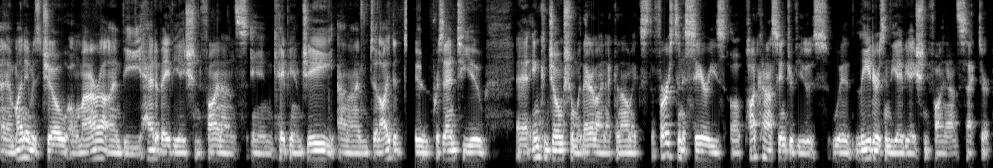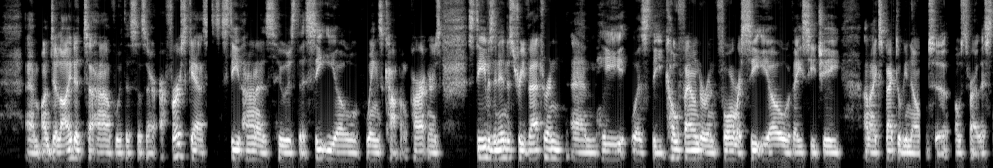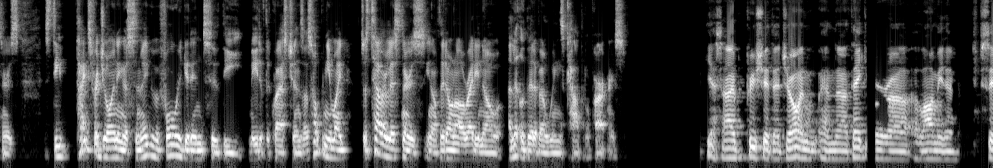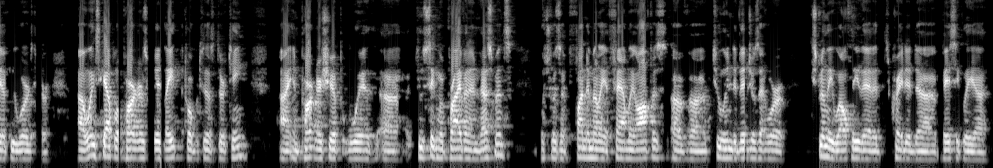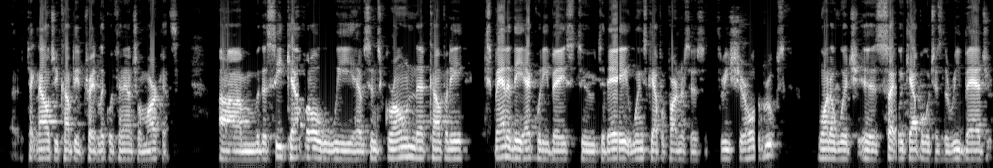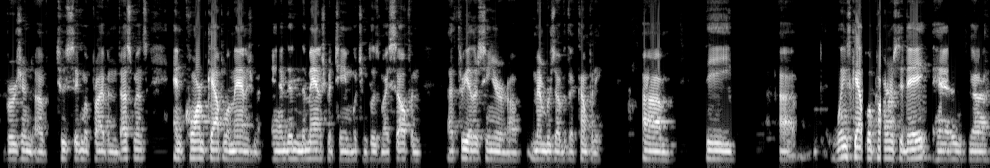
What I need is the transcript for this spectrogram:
Uh, my name is Joe O'Mara. I'm the head of aviation finance in KPMG, and I'm delighted to present to you uh, in conjunction with Airline Economics, the first in a series of podcast interviews with leaders in the aviation finance sector. Um, I'm delighted to have with us as our, our first guest Steve Hannahs, who is the CEO of Wings Capital Partners. Steve is an industry veteran. Um, he was the co founder and former CEO of ACG, and I expect will be known to most of our listeners. Steve, thanks for joining us. And maybe before we get into the meat of the questions, I was hoping you might just tell our listeners, you know, if they don't already know, a little bit about Wings Capital Partners. Yes, I appreciate that, Joe, and and uh, thank you for uh, allowing me to say a few words here. Uh, Wings Capital Partners, late October 2013, uh, in partnership with uh, Two Sigma Private Investments, which was a fundamentally a family office of uh, two individuals that were extremely wealthy that had created basically a technology company to trade liquid financial markets. Um, with the seed capital, we have since grown that company, expanded the equity base to today. Wings Capital Partners has three shareholder groups, one of which is Sightway Capital, which is the rebadged version of Two Sigma Private Investments, and Quorum Capital Management, and then the management team, which includes myself and uh, three other senior uh, members of the company. Um, the uh, Wings Capital Partners today has uh,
